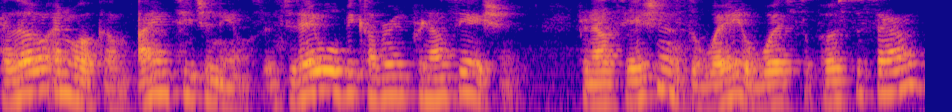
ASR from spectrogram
Hello and welcome. I am Teacher Neels and today we'll be covering pronunciation. Pronunciation is the way a word's supposed to sound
